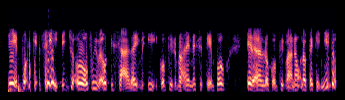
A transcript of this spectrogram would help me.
Eh, porque sí, yo fui bautizada y, confirmada en ese tiempo, era lo confirmaban a uno pequeñito,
